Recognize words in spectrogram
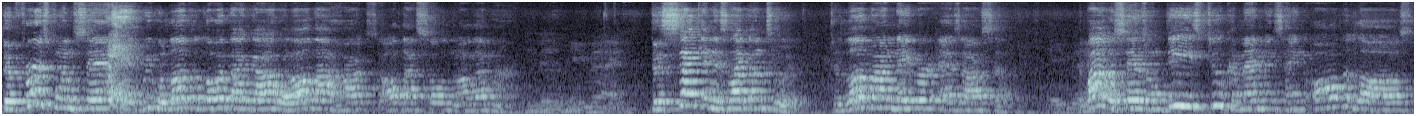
The first one says that we will love the Lord thy God with all thy hearts, all thy soul, and all thy mind. The second is like unto it, to love our neighbor as ourselves. The Bible says on these two commandments hang all the laws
